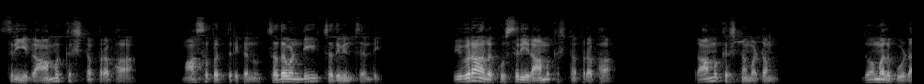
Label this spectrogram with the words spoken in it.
శ్రీ రామకృష్ణ ప్రభ మాసపత్రికను చదవండి చదివించండి. వివరాలకు శ్రీ రామకృష్ణ ప్రభ రామకృష్ణ మఠం దోమలగూడ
